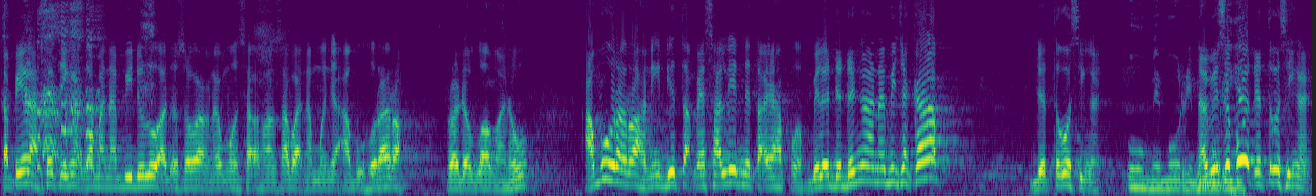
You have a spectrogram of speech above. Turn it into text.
Tapi lah saya tengok zaman Nabi dulu ada seorang nama seorang sahabat namanya Abu Hurairah radhiyallahu anhu. Abu Hurairah ni dia tak payah salin dia tak payah apa. Bila dia dengar Nabi cakap dia terus ingat. Oh memori. Nabi sebut dia terus ingat.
